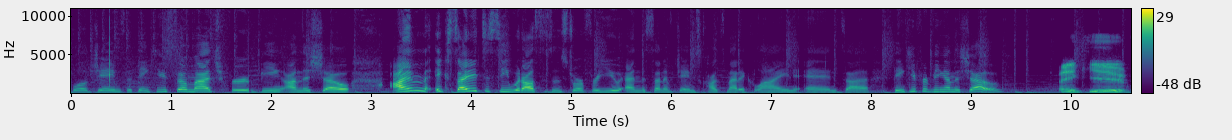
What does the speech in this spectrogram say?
Well, James, thank you so much for being on the show. I'm excited to see what else is in store for you and the Son of James cosmetic line. And uh, thank you for being on the show. Thank you.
